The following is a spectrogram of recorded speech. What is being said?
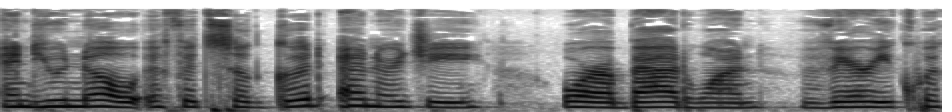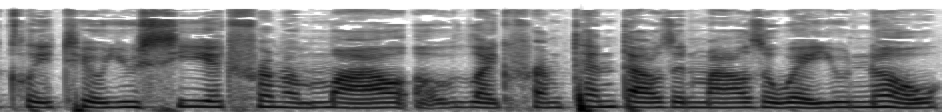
And you know if it's a good energy or a bad one very quickly too. You see it from a mile, like from 10,000 miles away. You know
